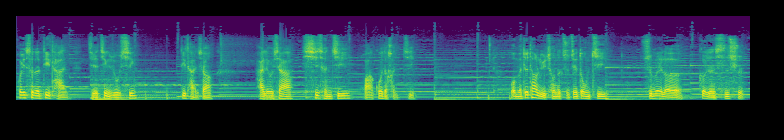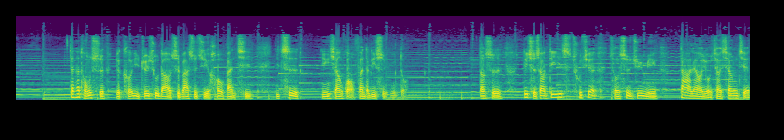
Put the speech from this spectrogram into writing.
灰色的地毯洁净如新，地毯上。还留下吸尘机划过的痕迹。我们这趟旅程的直接动机是为了个人私事，但它同时也可以追溯到18世纪后半期一次影响广泛的历史运动。当时，历史上第一次出现城市居民大量涌向乡间，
